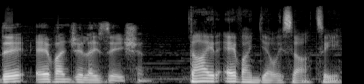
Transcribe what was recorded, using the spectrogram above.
the evangelization. Tā ir evanģelizācija.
